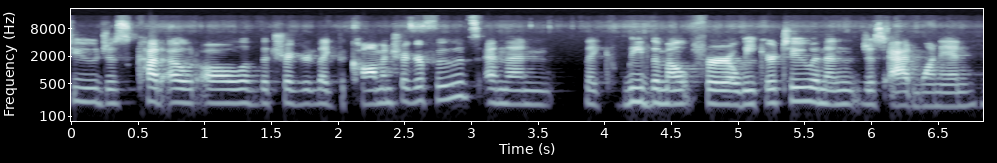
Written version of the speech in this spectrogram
to just cut out all of the trigger, like the common trigger foods, and then like leave them out for a week or two, and then just add one in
